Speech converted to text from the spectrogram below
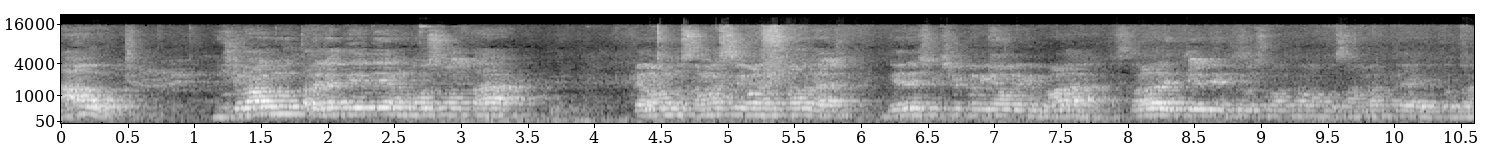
ನಾವು ನಿಜವಾಗ್ಲೂ ತರಗತಿಯಲ್ಲಿ ಅನುಭವಿಸುವಂತಹ ಕೆಲವೊಂದು ಸಮಸ್ಯೆಗಳು ಅಂತಂದ್ರೆ ಬೇರೆ ಶಿಕ್ಷಕರಿಗೆ ಅವರಿಗೆ ಬಹಳ ಸರಳ ರೀತಿಯಲ್ಲಿ ತಿಳಿಸುವಂತಹ ಒಂದು ಸಾಮರ್ಥ್ಯ ಇರ್ತದೆ.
